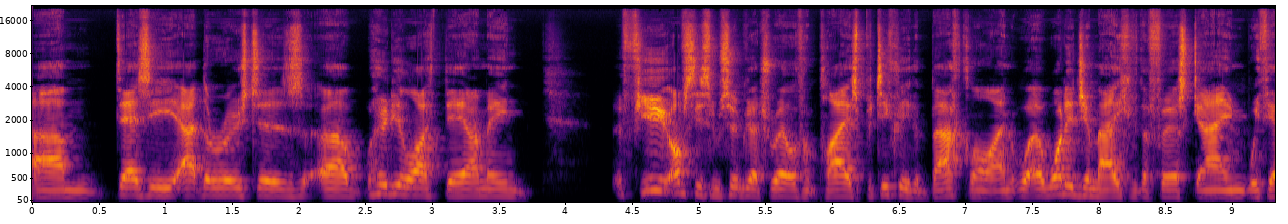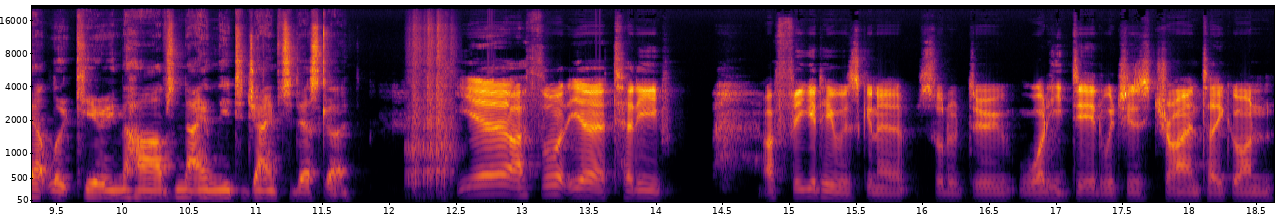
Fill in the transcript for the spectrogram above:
Um, Desi at the Roosters, uh, who do you like there? I mean, a few, obviously, some Supercoach relevant players, particularly the back line. What, did you make of the first game without Luke Keary in the halves, namely to James Tedesco? Yeah, I thought, yeah, Teddy, I figured he was going to sort of do what he did, which is try and take on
